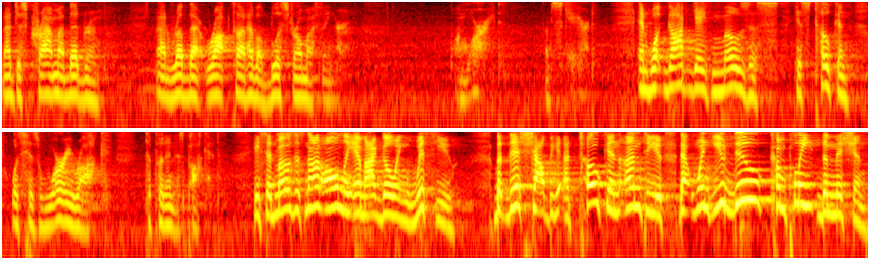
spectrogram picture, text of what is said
and I'd just cry in my bedroom. And I'd rub that rock till I'd have a blister on my finger. I'm worried. I'm scared. And what God gave Moses, his token, was his worry rock to put in his pocket. He said, Moses, not only am I going with you, but this shall be a token unto you that when you do complete the mission,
